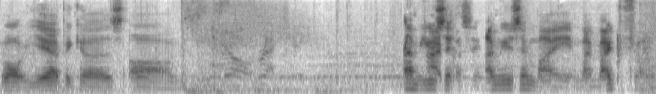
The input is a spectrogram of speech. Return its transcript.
Well, yeah, because um, I'm using. I'm using my my microphone.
